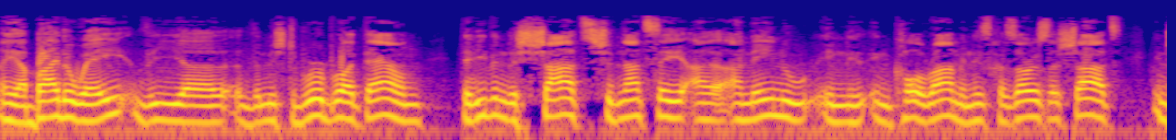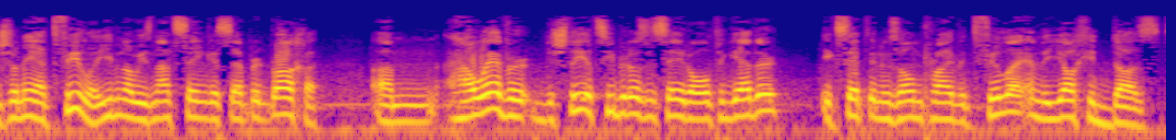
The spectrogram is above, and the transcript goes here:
Uh, by the way, the uh, the Mishtabur brought down that even the Shatz should not say uh, Anenu in in Kol Ram in his Chazaras Shatz in Shomei Tefillah, even though he's not saying a separate bracha. Um, however, the Shliach Tzibur doesn't say it all together, except in his own private tefillah, and the Yochid does.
